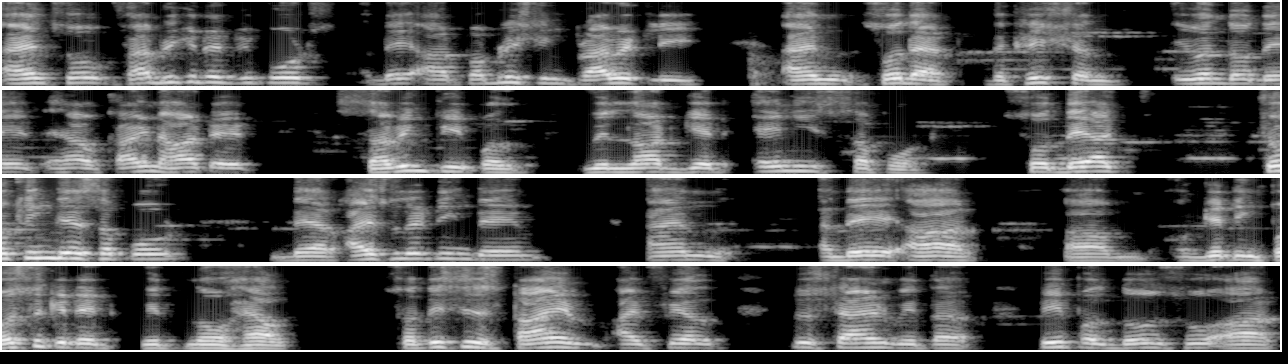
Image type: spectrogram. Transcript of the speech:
and so fabricated reports they are publishing privately, and so that the Christian, even though they have kind-hearted, serving people, will not get any support. So they are choking their support, they are isolating them, and, and they are um, getting persecuted with no help. So this is time I feel to stand with the people, those who are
